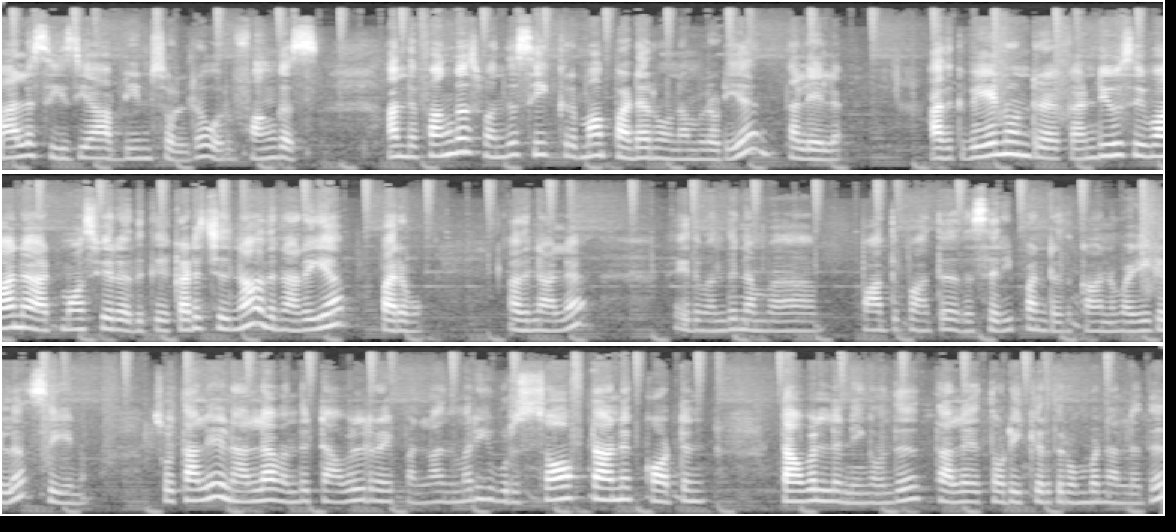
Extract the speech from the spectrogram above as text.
மேலசீசியா அப்படின்னு சொல்கிற ஒரு ஃபங்கஸ் அந்த ஃபங்கஸ் வந்து சீக்கிரமாக படரும் நம்மளுடைய தலையில். அதுக்கு வேணுன்ற கண்டியூசிவான அட்மாஸ்ஃபியர் அதுக்கு கிடச்சிதுன்னா அது நிறையா பரவும். அதனால் இது வந்து நம்ம பார்த்து பார்த்து அதை சரி பண்ணுறதுக்கான வழிகளை செய்யணும். ஸோ தலையை நல்லா வந்து டவல் ட்ரை பண்ணலாம். அந்த மாதிரி ஒரு சாஃப்டான காட்டன் டவலில் நீங்கள் வந்து தலையை துடைக்கிறது ரொம்ப நல்லது.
